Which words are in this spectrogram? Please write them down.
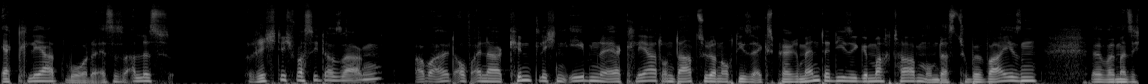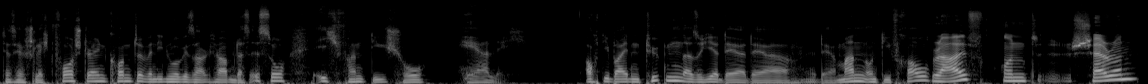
erklärt wurde. Es ist alles richtig, was sie da sagen, aber halt auf einer kindlichen Ebene erklärt und dazu dann auch diese Experimente, die sie gemacht haben, um das zu beweisen, äh, weil man sich das ja schlecht vorstellen konnte, wenn die nur gesagt haben, das ist so. Ich fand die Show herrlich. Auch die beiden Typen, also hier der, der, der Mann und die Frau. Ralph und Sharon?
